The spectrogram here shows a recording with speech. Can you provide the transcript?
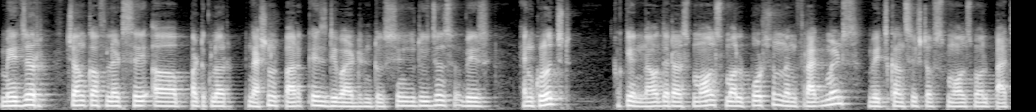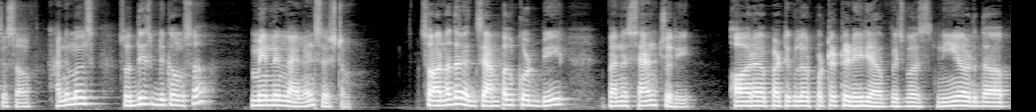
major chunk of let's say a particular national park is divided into regions with encroached okay now there are small small portion and fragments which consist of small small patches of animals. So this becomes a mainland island system. So another example could be when a sanctuary or a particular protected area which was near the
